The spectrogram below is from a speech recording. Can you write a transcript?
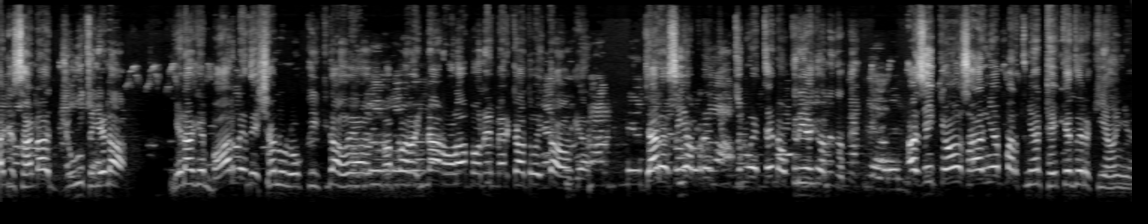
ਅੱਜ ਸਾਡਾ ਯੂਥ ਜਿਹੜਾ ਜਿਹੜਾ ਕਿ ਬਾਹਰਲੇ ਦੇਸ਼ਾਂ ਨੂੰ ਰੋਕ ਕੀਤਾ ਹੋਇਆ, ਆਪਾਂ ਇੰਨਾ ਰੌਲਾ ਪਾਉਨੇ ਅਮਰੀਕਾ ਤੋਂ ਇਦਾਂ ਹੋ ਗਿਆ। ਜਦ ਅਸੀਂ ਆਪਣੇ ਯੂਥ ਨੂੰ ਇੱਥੇ ਨੌਕਰੀਆਂ ਕਿਉਂ ਨਹੀਂ ਦਿੰਦੇ? ਅਸੀਂ ਕਿਉਂ ਸਾਰੀਆਂ ਭਰਤੀਆਂ ਠੇਕੇ ਤੇ ਰੱਖੀਆਂ ਹੋਈਆਂ?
